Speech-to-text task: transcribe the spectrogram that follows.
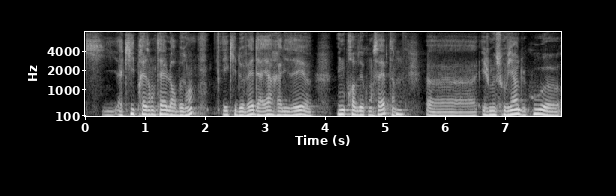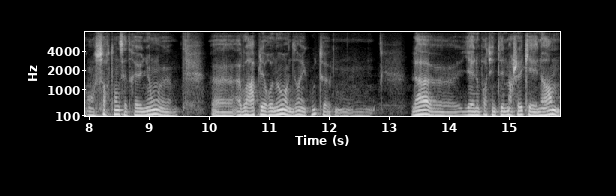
qui à qui présentaient leurs besoins et qui devaient derrière réaliser euh, une preuve de concept. Mmh. Euh, et je me souviens du coup, en sortant de cette réunion, avoir appelé Renault en disant écoute, là, il y a une opportunité de marché qui est énorme.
